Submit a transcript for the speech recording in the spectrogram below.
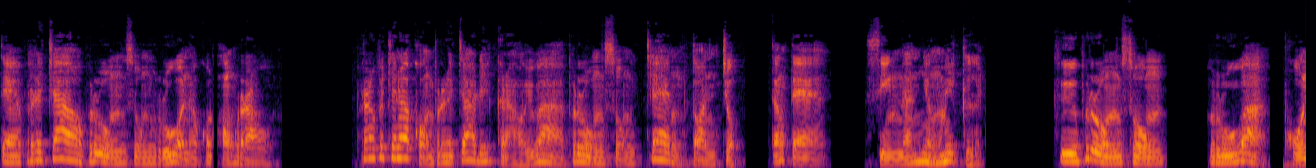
แต่พระเจ้าพระองค์ทรงรู้อนาคตของเรา พระวจนะของพระเจ้าได้กล่าวไว้ว่าพระองค์ทรงแจ้งตอนจบ ตั้งแต่สิ่งนั้นยังไม่เกิด คือพระองค์ทรงรู้ว่าผล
